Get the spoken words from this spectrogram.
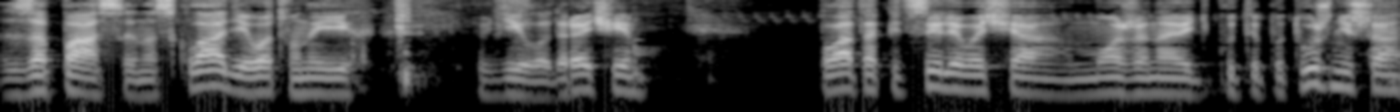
запаси на складі, от вони їх вділо. До речі, плата підсилювача може навіть бути потужніша.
